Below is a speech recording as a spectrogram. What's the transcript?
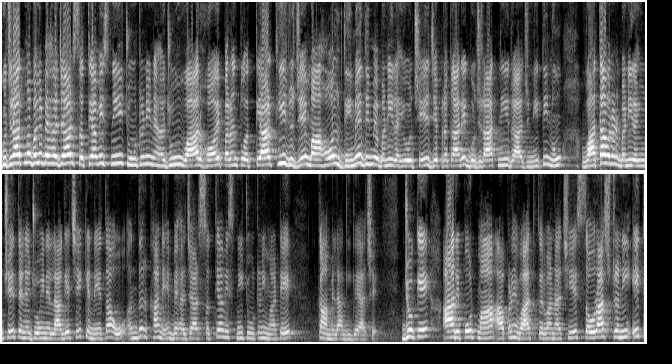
ગુજરાતમાં ભલે બે હજાર સત્યાવીસની ચૂંટણીને હજુ વાર હોય, પરંતુ અત્યારથી જ જે માહોલ ધીમે ધીમે બની રહ્યો છે, જે પ્રકારે ગુજરાતની રાજનીતિનું વાતાવરણ બની રહ્યું છે, તેને જોઈને લાગે છે કે નેતાઓ અંદરખાને બે હજાર સત્યાવીસની ચૂંટણી માટે કામે લાગી ગયા છે. જો કે આ રિપોર્ટમાં આપણે વાત કરવાના છીએ સૌરાષ્ટ્રની એક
